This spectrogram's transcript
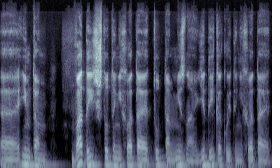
э, им там воды что-то не хватает, тут там, не знаю, еды какой-то не хватает,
